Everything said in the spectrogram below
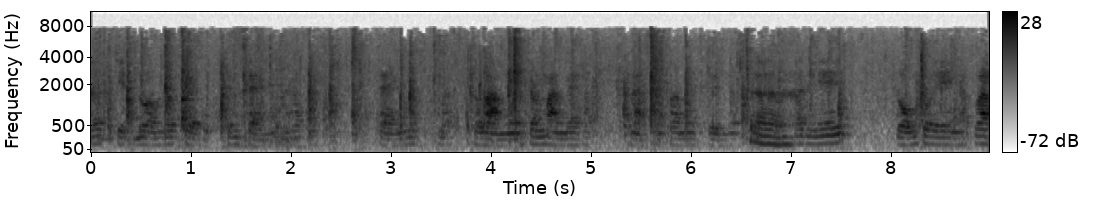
แล้วจิตรวมแล้วเกิดเป็นแสงนะครับ แสงสว่างเหมือนกลางวันเลยครับขนาดตอนกลางคืนครับแล้วทีนี้หลงตัวเองครับว่า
